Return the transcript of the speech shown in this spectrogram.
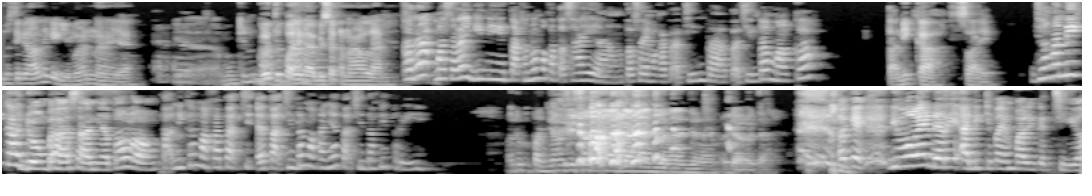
Mesti kenalnya kayak gimana ya? Ya, mungkin Gue tuh paling gak bisa kenalan. Karena masalahnya gini, tak kenal maka tak sayang, tak sayang maka tak cinta, tak cinta maka Tak nikah, say. jangan nikah dong bahasannya, tolong. Tak nikah maka tak eh, tak cinta makanya tak cinta Fitri. Aduh kepanjangan sih sana. jangan, jangan, jangan. Udah, udah. Oke, dimulai dari adik kita yang paling kecil,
